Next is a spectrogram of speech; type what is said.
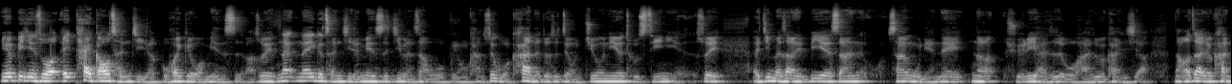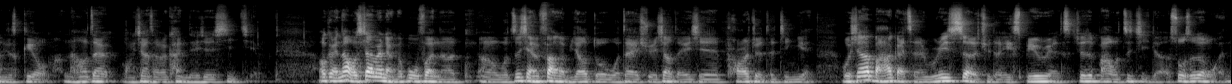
因为毕竟说，诶，太高层级的不会给我面试嘛，所以那那一个层级的面试基本上我不用看，所以我看的都是这种 junior to senior，所以，诶，基本上你毕业三三五年内，那学历还是我还是会看一下，然后再就看你的 skill 嘛，然后再往下才会看你的一些细节。OK，那我下面两个部分呢？呃，我之前放了比较多我在学校的一些 project 的经验，我现在把它改成 research 的 experience，就是把我自己的硕士论文，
